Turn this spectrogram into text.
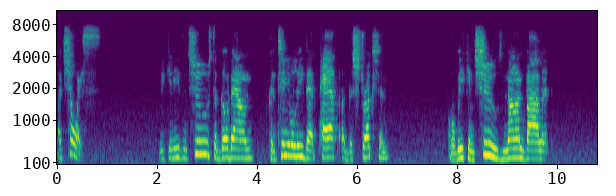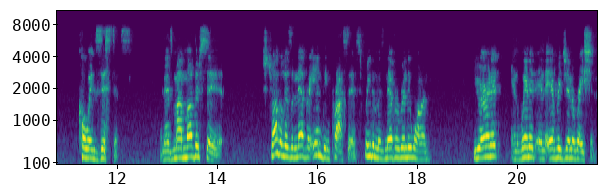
a choice. We can even choose to go down continually that path of destruction, or we can choose nonviolent coexistence. And as my mother said, struggle is a never ending process. Freedom is never really won. You earn it and win it in every generation.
